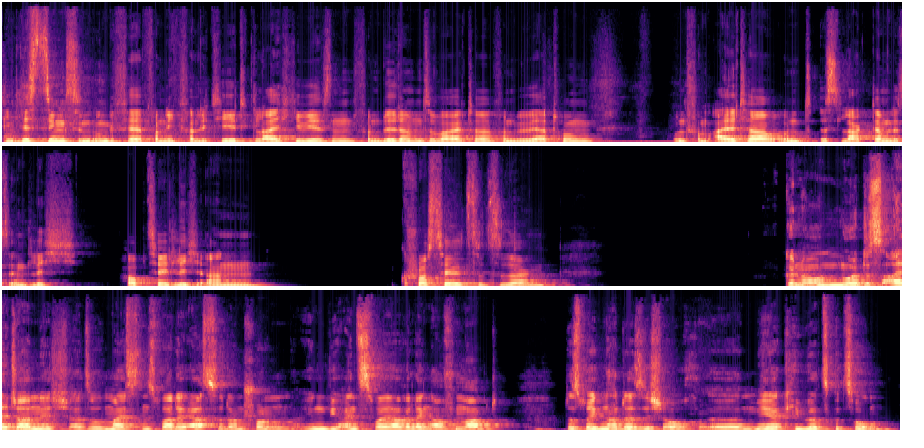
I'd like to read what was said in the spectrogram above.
die Listings sind ungefähr von der Qualität gleich gewesen, von Bildern und so weiter, von Bewertungen und vom Alter und es lag dann letztendlich hauptsächlich an Cross-Sales sozusagen. Genau, nur das Alter nicht. Also meistens war der erste dann schon irgendwie ein, zwei Jahre länger auf dem Markt. Deswegen hat er sich auch äh, mehr Keywords gezogen.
